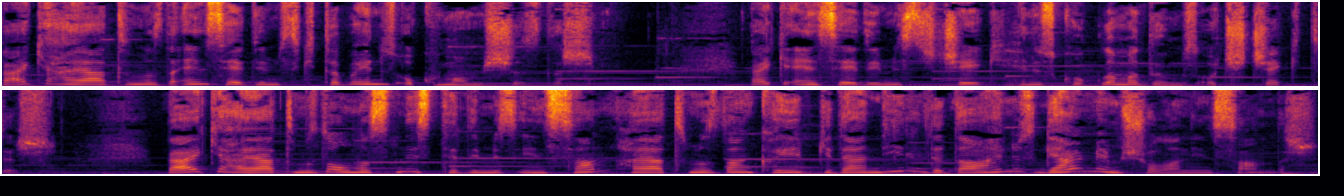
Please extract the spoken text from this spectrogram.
Belki hayatımızda en sevdiğimiz kitabı henüz okumamışızdır. Belki en sevdiğimiz çiçek henüz koklamadığımız o çiçektir. Belki hayatımızda olmasını istediğimiz insan hayatımızdan kayıp giden değil de daha henüz gelmemiş olan insandır.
